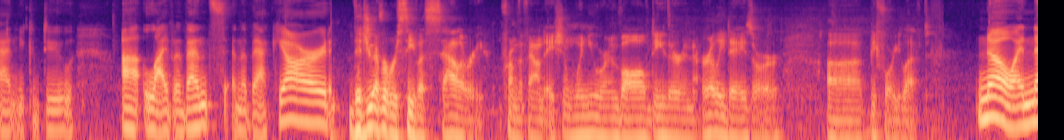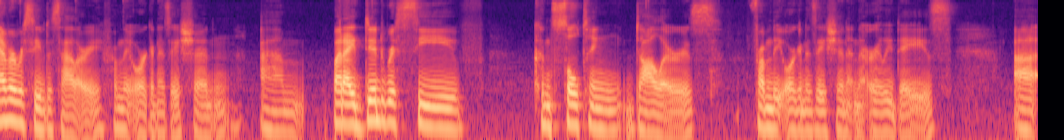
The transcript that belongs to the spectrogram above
and you could do uh, live events in the backyard. Did you ever receive a salary from the foundation when you were involved, either in the early days or uh, before you left? No, I never received a salary from the organization, um, but I did receive consulting dollars from the organization in the early days. Uh,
